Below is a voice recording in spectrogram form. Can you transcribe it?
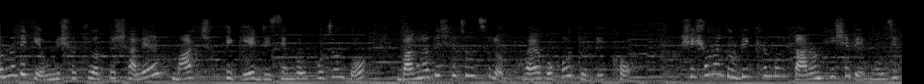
অন্যদিকে উনিশশো চুয়াত্তর সালের মার্চ থেকে ডিসেম্বর পর্যন্ত বাংলাদেশে চলছিল ভয়াবহ দুর্ভিক্ষ। সে সময় দুর্ভিক্ষের মূল কারণ হিসেবে মুজিব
